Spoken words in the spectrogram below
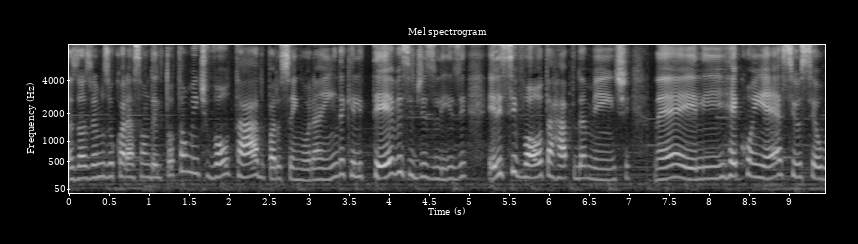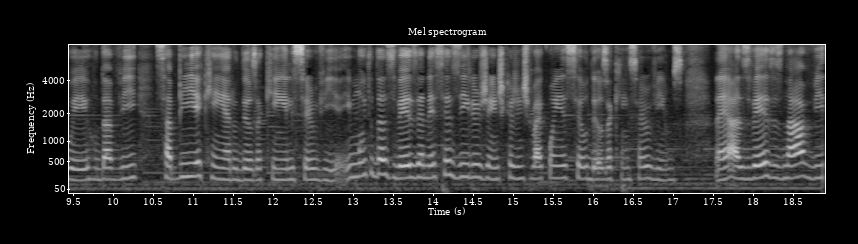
mas nós vemos o coração dele totalmente voltado para o Senhor. Ainda que ele teve esse deslize, ele se volta rapidamente, né? ele reconhece o seu erro. Davi sabia quem era o Deus a quem ele servia. E muitas das vezes é nesse exílio, gente, que a gente vai conhecer o Deus a quem servimos. Né? Às vezes na vida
